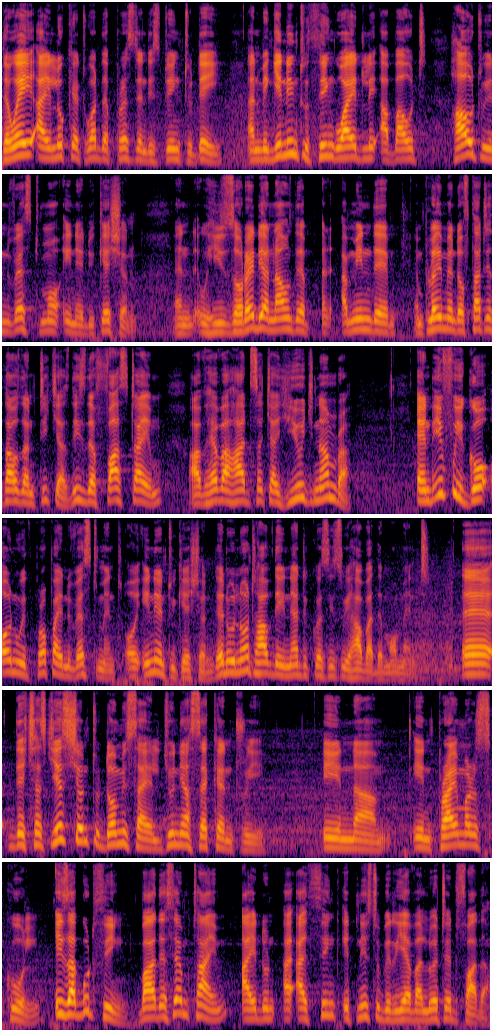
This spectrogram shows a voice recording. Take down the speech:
the way I look at what the president is doing today, and beginning to think widely about how to invest more in education. And he's already announced the, I mean, the employment of 30,000 teachers. This is the first time I've ever had such a huge number. And if we go on with proper investment or in education, then we'll not have the inadequacies we have at the moment. Uh, the suggestion to domicile junior secondary in, um, in primary school is a good thing, but at the same time, I, don't, I, I think it needs to be re-evaluated further.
